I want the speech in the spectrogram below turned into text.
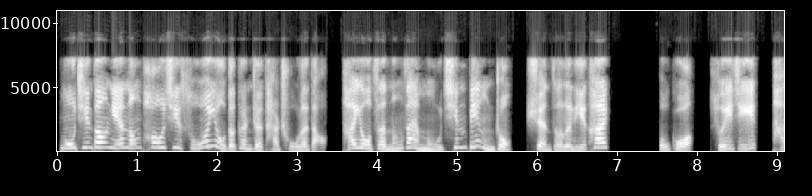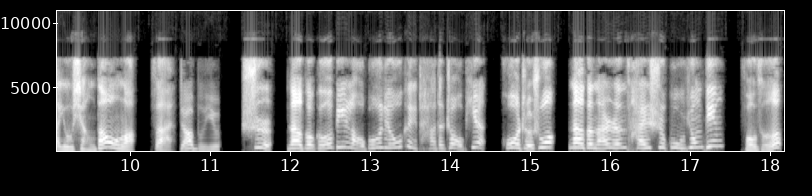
母亲当年能抛弃所有的跟着他出了岛，他又怎能在母亲病重选择了离开？不过，随即。他又想到了，在 W 是那个隔壁老伯留给他的照片，或者说那个男人才是雇佣兵，否则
